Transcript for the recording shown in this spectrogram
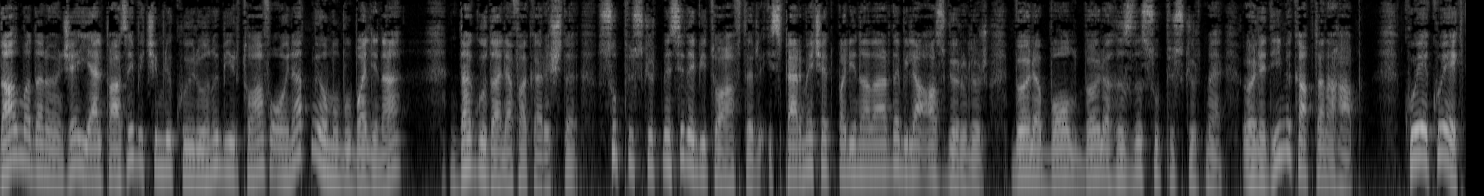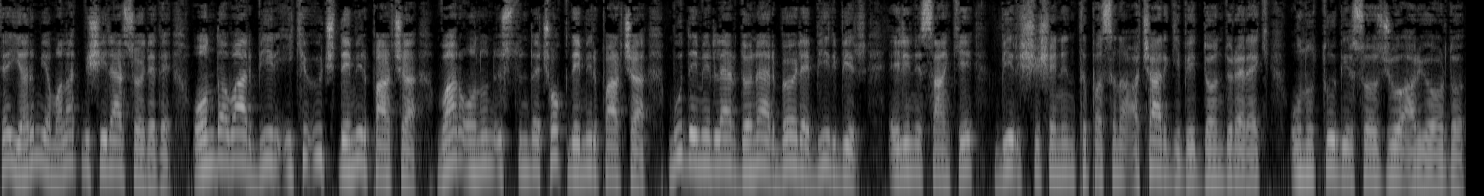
dalmadan önce yelpaze biçimli kuyruğunu bir tuhaf oynatmıyor mu bu balina?'' Dagu da lafa karıştı. Su püskürtmesi de bir tuhaftır. İspermeçet balinalarda bile az görülür. Böyle bol, böyle hızlı su püskürtme. Öyle değil mi Kaptan Ahab? Kue de yarım yamalak bir şeyler söyledi. Onda var bir, iki, üç demir parça. Var onun üstünde çok demir parça. Bu demirler döner böyle bir bir. Elini sanki bir şişenin tıpasını açar gibi döndürerek unuttuğu bir sözcüğü arıyordu.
